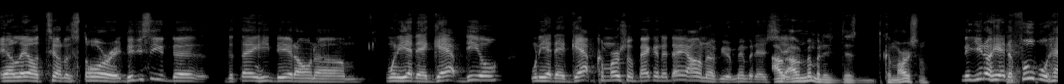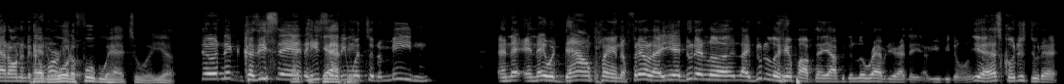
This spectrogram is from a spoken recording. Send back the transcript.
LL tell a story. Did you see the the thing he did on um when he had that Gap deal? When he had that Gap commercial back in the day? I don't know if you remember that shit. I, I remember this, this commercial. You know he had the Yeah. Fubu hat on in the Had the commercial. water Fubu had to it. Yeah. Dude, nigga, because he said he said he Gap went to the meeting and they, and they were downplaying the. They were like, yeah, do that little like do the little hip hop thing, y'all be the little rap right there, you be doing. Yeah, that's cool. Just do that.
